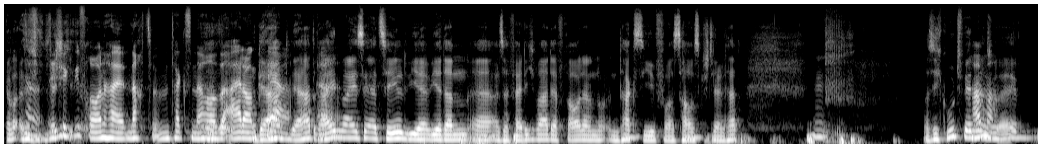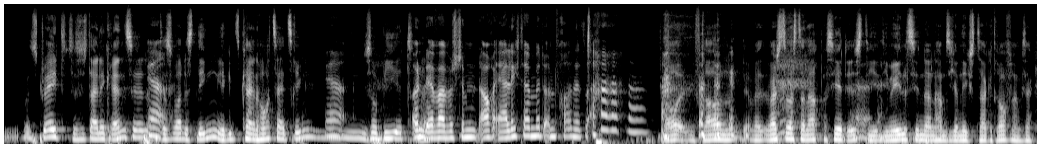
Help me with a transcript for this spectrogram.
er war, also Ich wenn schicke die Frauen halt nachts mit dem Taxi nach Hause. I don't der care. hat, der hat ja. reihenweise erzählt, wie er, wie er dann, äh, als er fertig war, der Frau dann ein Taxi Mhm. vors Haus gestellt hat. Was ich gut finde, also, ey, straight, das ist deine Grenze, Ja. das war das Ding, hier gibt's keinen Hochzeitsring, Ja. so be it. Und ne? er war bestimmt auch ehrlich damit und Frauen jetzt so, Frau, Frauen, weißt du, was danach passiert ist? Die, die Mädels sind dann, haben sich am nächsten Tag getroffen und haben gesagt,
